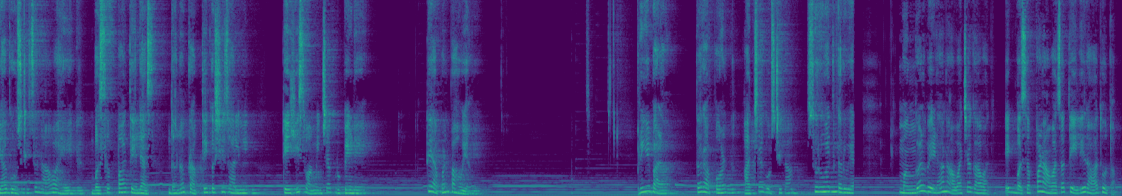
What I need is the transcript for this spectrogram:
या गोष्टीचं नाव आहे बसप्पा तेल्यास धनप्राप्ती कशी झाली? तेही स्वामींच्या कृपेने. ते आपण पाहूया. प्रिय बाळा तर आपण आजच्या गोष्टीला सुरुवात करूया. मंगळवेढा नावाच्या गावात एक बसप्पा नावाचा तेली राहत होता.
